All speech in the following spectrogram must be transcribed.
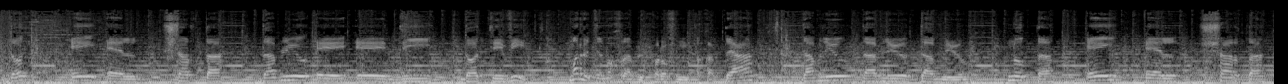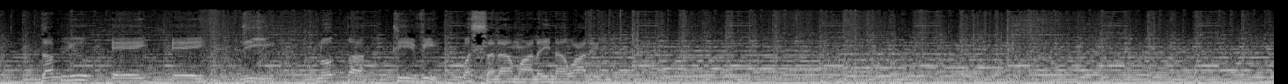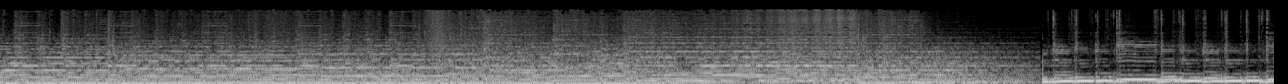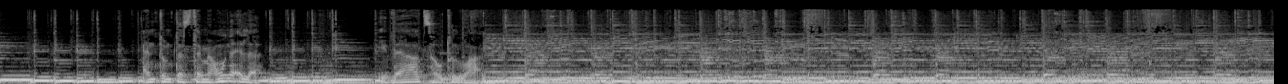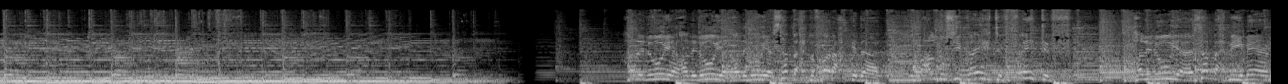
www.al-waad.tv مرة أخرى بالحروف المتقطعة. www.al-waad.tv والسلام علينا وعليكم. تستمعون إلى إذاعة صوت الوعد. هللويا هللويا هللويا. سبح بفرح كده. مع الموسيقى اهتف اهتف هللويا سبح بإيمان.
